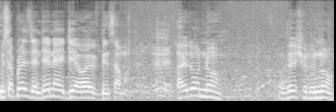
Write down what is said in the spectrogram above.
Mr. President, any idea why we've been summoned? I don't know. They should know.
